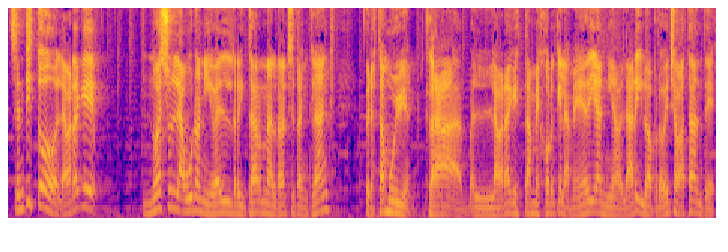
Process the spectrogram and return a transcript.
sentís todo. La verdad que no es un laburo nivel Returnal Ratchet and Clank, pero está muy bien. Claro. Está- la verdad que está mejor que la media, ni hablar, y lo aprovecha bastante.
